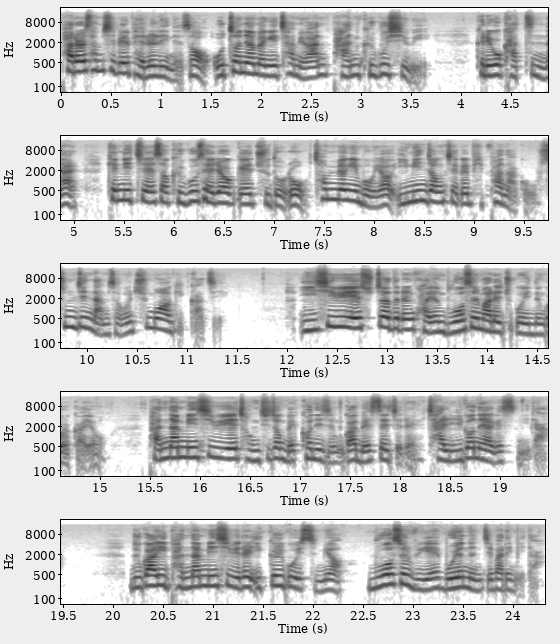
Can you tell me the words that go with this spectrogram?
8월 30일 베를린에서 5천여 명이 참여한 반극우 시위, 그리고 같은 날 켐니츠에서 극우 세력의 주도로 천명이 모여 이민 정책을 비판하고 숨진 남성을 추모하기까지. 이 시위의 숫자들은 과연 무엇을 말해주고 있는 걸까요? 반난민 시위의 정치적 메커니즘과 메시지를 잘 읽어내야겠습니다. 누가 이 반난민 시위를 이끌고 있으며 무엇을 위해 모였는지 말입니다.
